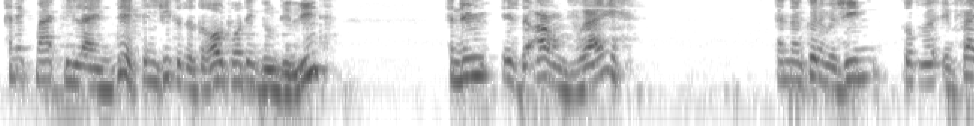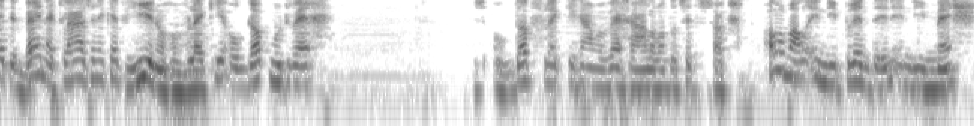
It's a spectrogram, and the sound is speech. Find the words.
En ik maak die lijn dicht. En je ziet dat het rood wordt. Ik doe delete. En nu is de arm vrij. En dan kunnen we zien dat we in feite bijna klaar zijn. Ik heb hier nog een vlekje. Ook dat moet weg. Dus ook dat vlekje gaan we weghalen. Want dat zit straks allemaal in die print in, in die mesh.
